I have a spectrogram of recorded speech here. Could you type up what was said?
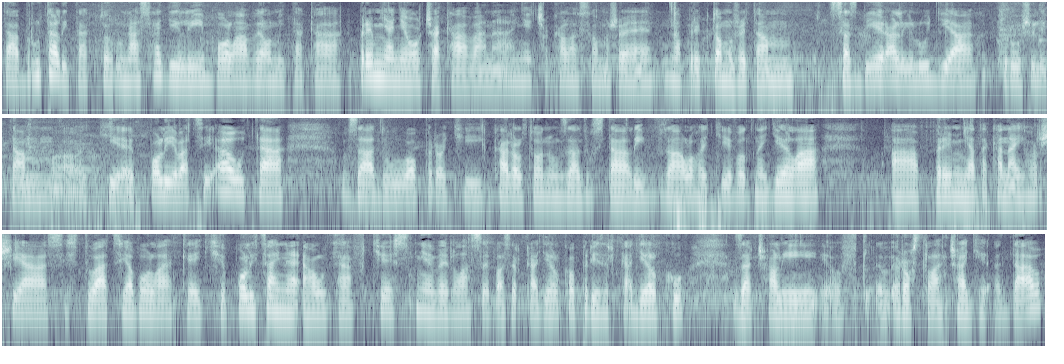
tá brutalita, ktorú nasadili, bola veľmi taká pre mňa neočakávaná. Nečakala som, že napriek tomu, že tam sa zbierali ľudia, krúžili tam e, tie polievacie auta, vzadu oproti Carltonu vzadu stáli v zálohe tie vodné diela a pre mňa taká najhoršia situácia bola, keď policajné auta tesne vedľa seba zrkadielko pri zrkadielku začali roztláčať dav.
